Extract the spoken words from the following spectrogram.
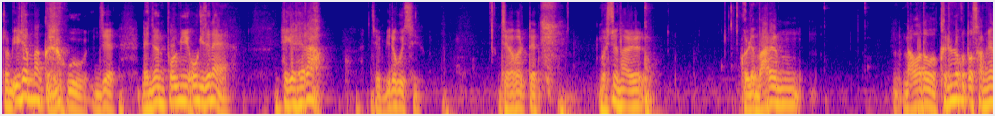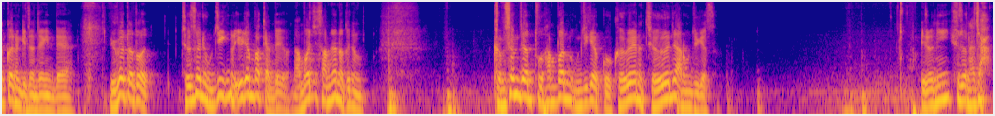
좀 1년만 끌고 이제 내년 봄이 오기 전에 해결해라. 지금 이러고 있어요. 제가 볼 때, 뭐 휴전할, 원래 말은 나와도 그려놓고 또 3년 끄는 게 전쟁인데, 6.25 때도 전선이 움직이는 건 1년밖에 안 돼요. 나머지 3년은 그냥 금성전투 한 번 움직였고, 그 외에는 전혀 안 움직였어. 이러니 휴전하자.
